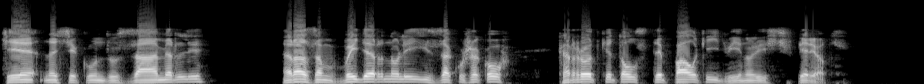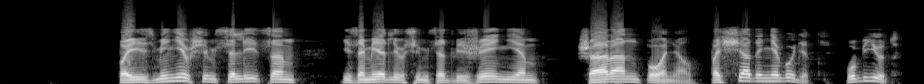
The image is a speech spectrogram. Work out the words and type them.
Те на секунду замерли, разом выдернули из-за кушаков короткие толстые палки и двинулись вперед. По изменившимся лицам и замедлившимся движениям Шаран понял, пощады не будет, убьют.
